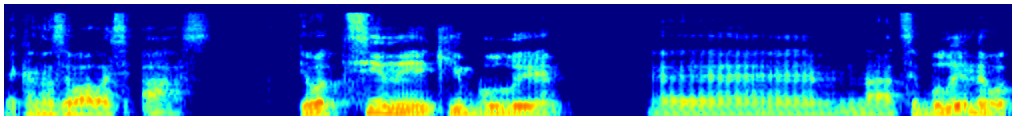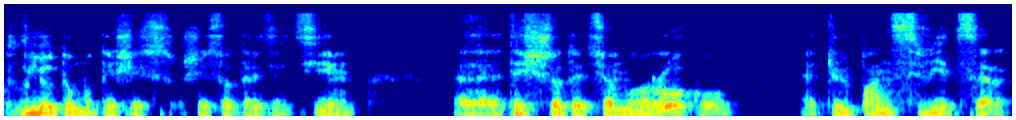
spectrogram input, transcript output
яка називалась ас. І от ціни, які були е, на цибулини, от в лютому 1637 е, 1637 року е, тюльпан Свіцер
